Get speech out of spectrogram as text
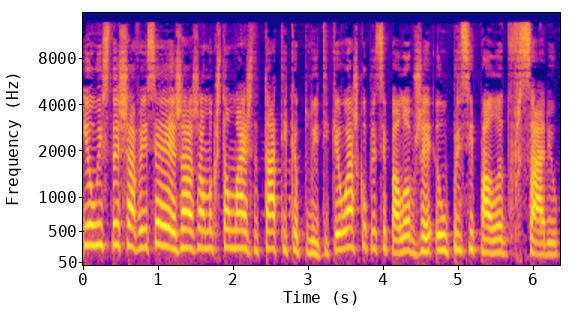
Eu, isso deixava, isso é já, já uma questão mais de tática política. Eu acho que o principal, obje, o principal adversário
